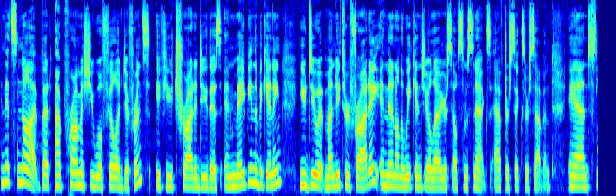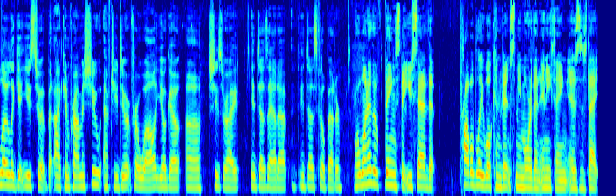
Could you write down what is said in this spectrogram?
And it's not, but I promise you will feel a difference if you try to do this. And maybe in the beginning, you do it Monday through Friday, and then on the weekends, you allow yourself some snacks after six or seven and slowly get used to it. But I can promise you, after you do it for a while, you'll go, uh, she's right. It does add up. It does feel better. Well, one of the things that you said that probably will convince me more than anything is, is that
